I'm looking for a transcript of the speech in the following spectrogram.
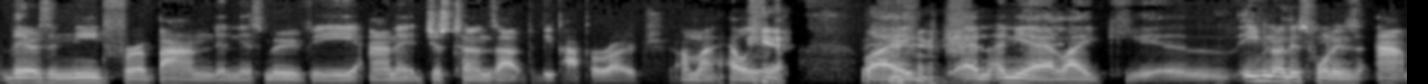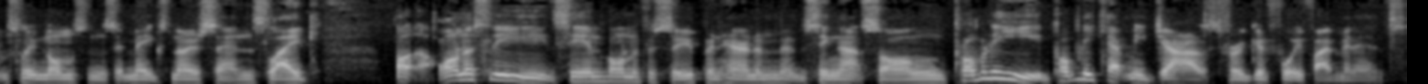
There's a need for a band in this movie, and it just turns out to be Papa Roach. I'm like, hell yeah! Yeah. like and and yeah like uh, even though this one is absolute nonsense it makes no sense like honestly seeing Bowling for Soup and hearing him sing that song probably probably kept me jazzed for a good 45 minutes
